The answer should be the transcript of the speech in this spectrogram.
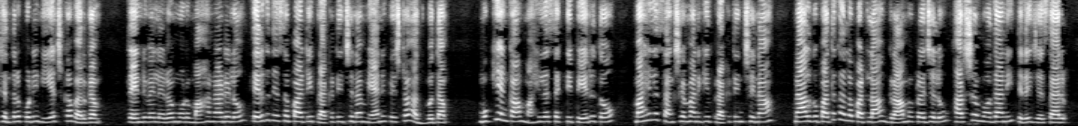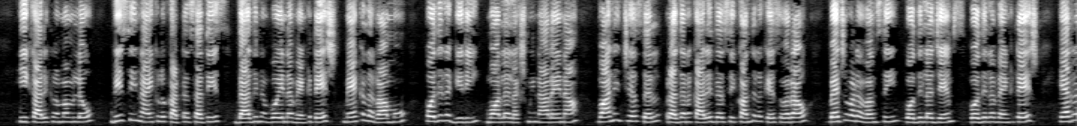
చంద్రపూడి నియోజకవర్గం. రెండు వేల ఇరవై మూడు మహానాడులో తెలుగుదేశం పార్టీ ప్రకటించిన మేనిఫెస్టో అద్భుతం. ముఖ్యంగా మహిళా శక్తి పేరుతో మహిళా సంక్షేమానికి ప్రకటించిన నాలుగు పథకాల పట్ల గ్రామ ప్రజలు హర్షమోదాన్ని తెలియజేశారు. ఈ కార్యక్రమంలో బీసీ నాయకులు కట్ట సతీష్ దాదినబోయిన వెంకటేష్ మేకల రాము పొదిల గిరి మోర్ల లక్ష్మీనారాయణ వాణిజ్య సెల్ ప్రధాన కార్యదర్శి కందుల కేశవరావు బెజవాడ వంశీ పొదిల జేమ్స్ పొదిల వెంకటేష్ ఎర్ర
